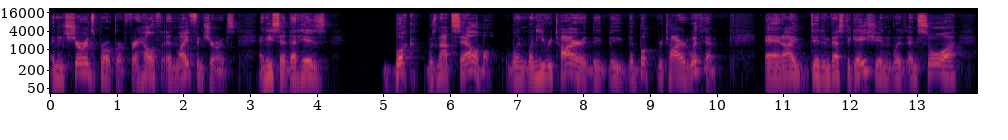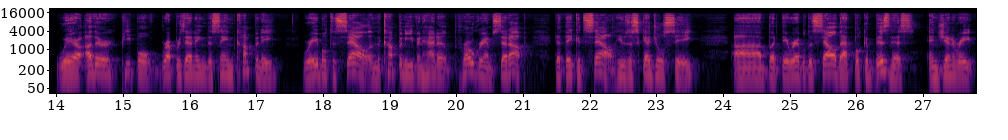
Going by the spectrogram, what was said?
an insurance broker for health and life insurance, and he said that his book was not saleable when when he retired. The the the book retired with him, and I did investigation with and saw where other people representing the same company were able to sell, and the company even had a program set up that they could sell. He was a Schedule C, uh, but they were able to sell that book of business and generate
